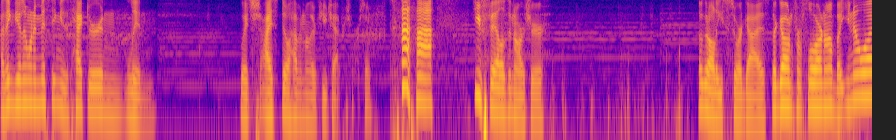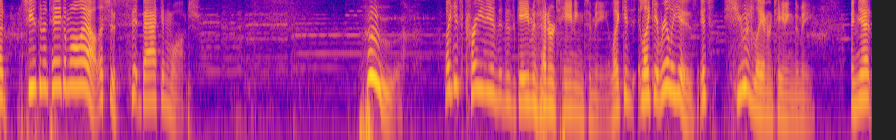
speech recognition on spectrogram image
I think the only one I'm missing is Hector and Lyn. which I still have another few chapters for. So, haha, you fail as an archer. Look at all these sword guys. They're going for Florina, but you know what? She's gonna take them all out. Let's just sit back and watch. Whew. Like it's crazy that this game is entertaining to me. Like it like it really is. It's hugely entertaining to me. And yet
